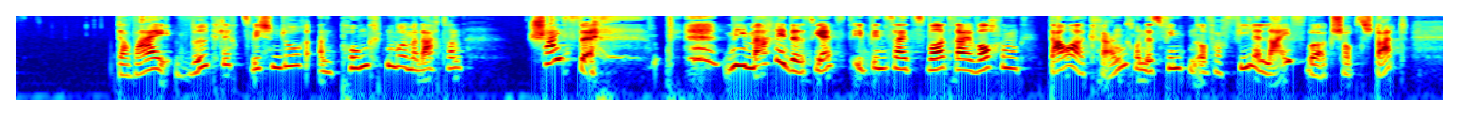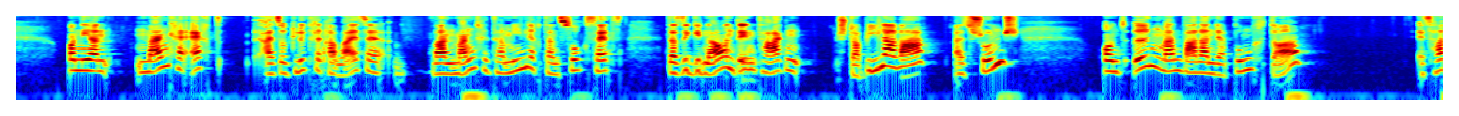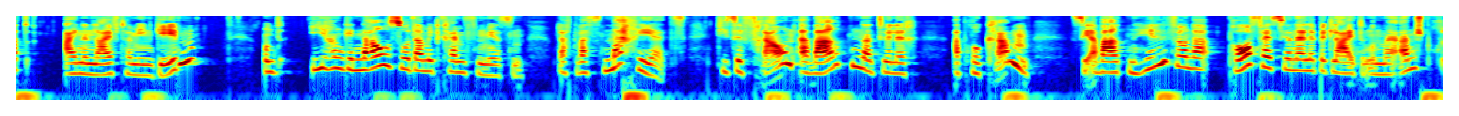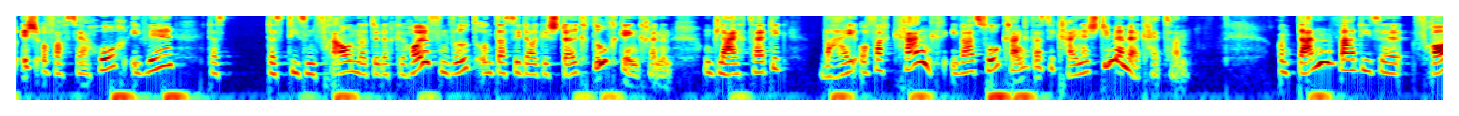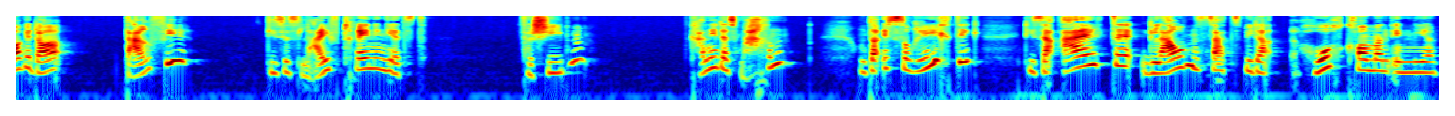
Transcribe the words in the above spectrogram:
da war ich wirklich zwischendurch an Punkten, wo ich mir gedacht habe, scheiße, wie mache ich das jetzt? Ich bin seit zwei, drei Wochen dauerkrank und es finden einfach viele Live-Workshops statt. Und ich habe manche echt, also glücklicherweise waren manche terminlich dann so gesetzt, dass ich genau an den Tagen stabiler war als Schunsch. Und irgendwann war dann der Punkt da, es hat einen Live-Termin gegeben und ich habe genauso damit kämpfen müssen. Ich dachte, was mache ich jetzt? Diese Frauen erwarten natürlich ein Programm. Sie erwarten Hilfe und eine professionelle Begleitung. Und mein Anspruch ist einfach sehr hoch. Ich will, dass, dass diesen Frauen natürlich geholfen wird und dass sie da gestärkt durchgehen können. Und gleichzeitig war ich einfach krank. Ich war so krank, dass ich keine Stimme mehr hätte. Und dann war diese Frage da, darf ich dieses Live-Training jetzt verschieben? Kann ich das machen? Und da ist so richtig dieser alte Glaubenssatz wieder hochkommen in mir.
